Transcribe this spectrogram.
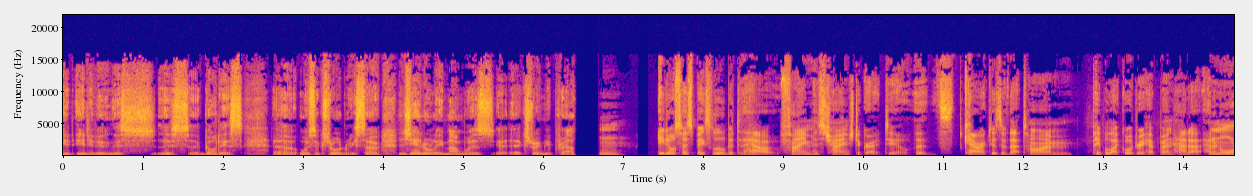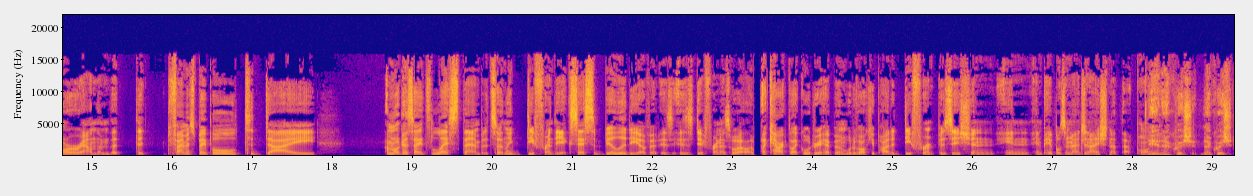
in- interviewing this this uh, goddess uh, was extraordinary. So generally, Mum was uh, extremely proud. Mm. It also speaks a little bit to how fame has changed a great deal. That characters of that time people like Audrey Hepburn had a had an aura around them that that famous people today I'm not going to say it's less than, but it's certainly different. The accessibility of it is, is different as well. A character like Audrey Hepburn would have occupied a different position in, in people's imagination at that point. Yeah, no question, no question.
